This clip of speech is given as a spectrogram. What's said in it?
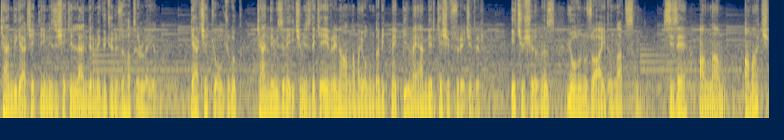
kendi gerçekliğinizi şekillendirme gücünüzü hatırlayın. Gerçek yolculuk kendimizi ve içimizdeki evreni anlama yolunda bitmek bilmeyen bir keşif sürecidir. İç ışığınız yolunuzu aydınlatsın. Size anlam, amaç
